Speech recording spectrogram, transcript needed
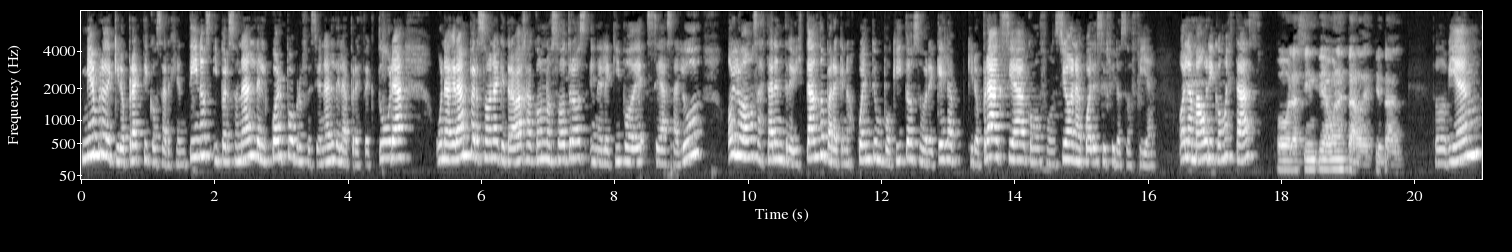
miembro de Quiroprácticos Argentinos y personal del Cuerpo Profesional de la Prefectura, una gran persona que trabaja con nosotros en el equipo de SEA Salud. Hoy lo vamos a estar entrevistando para que nos cuente un poquito sobre qué es la quiropraxia, cómo funciona, cuál es su filosofía. Hola Mauri, ¿cómo estás? Hola Cintia, buenas tardes, ¿qué tal? ¿Todo bien?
